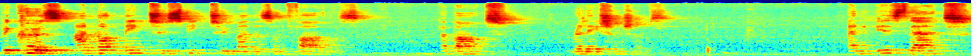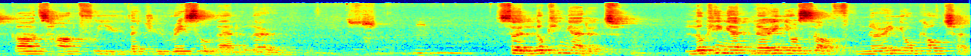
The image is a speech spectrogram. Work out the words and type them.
because I'm not meant to speak to mothers and fathers about relationships. And is that God's heart for you that you wrestle that alone? So, looking at it, looking at knowing yourself, knowing your culture,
